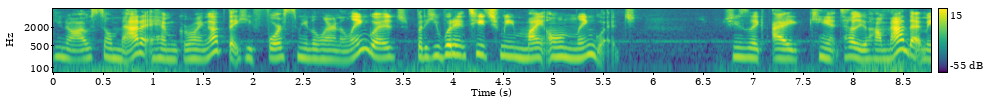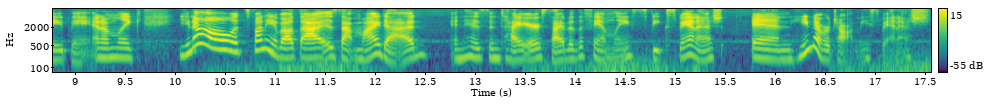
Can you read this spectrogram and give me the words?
you know, I was so mad at him growing up that he forced me to learn a language, but he wouldn't teach me my own language. She's like, I can't tell you how mad that made me. And I'm like, you know, what's funny about that is that my dad and his entire side of the family speak Spanish, and he never taught me Spanish.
